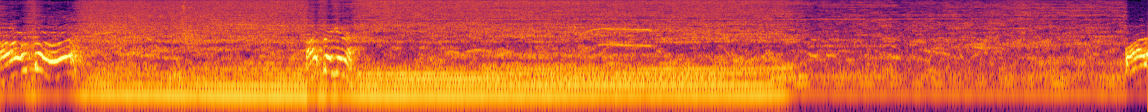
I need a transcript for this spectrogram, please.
ಹೌದು. ಆತಾಗಿನ ಬಹಳ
